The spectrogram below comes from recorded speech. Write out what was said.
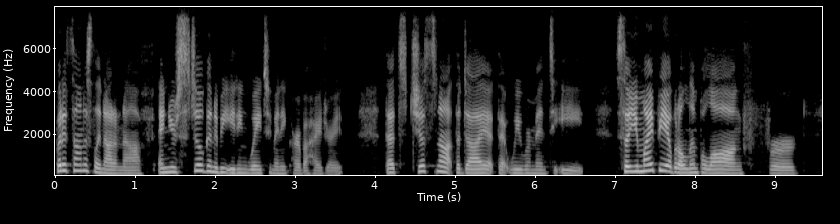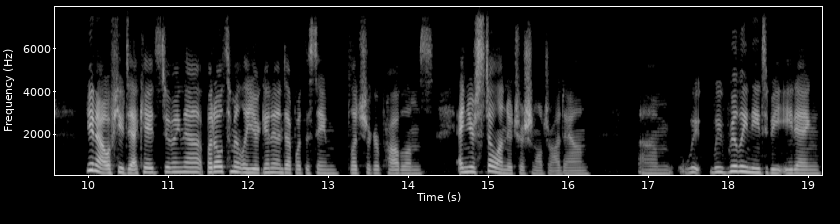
but it's honestly not enough. And you're still going to be eating way too many carbohydrate. That's just not the diet that we were meant to eat. So you might be able to limp along for, you know, a few decades doing that, but ultimately you're going to end up with the same blood sugar problems and you're still on nutritional drawdown. Um, we, we really need to be eating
